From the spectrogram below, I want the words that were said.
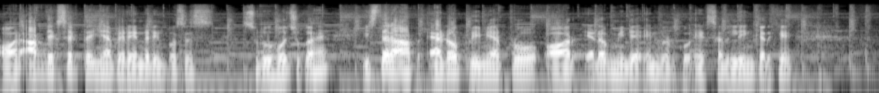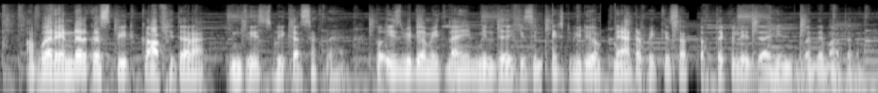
और आप देख सकते हैं यहाँ पे रेंडरिंग प्रोसेस शुरू हो चुका है। इस तरह आप एडोब प्रीमियर प्रो और एडोब मीडिया इनकोडर को एक साथ लिंक करके आपका रेंडर का स्पीड काफ़ी तरह इंक्रीज भी कर सकता है। तो इस वीडियो में इतना ही। मिलते हैं किसी नेक्स्ट वीडियो में नया टॉपिक के साथ। तब तक के लिए जय हिंद बंदे मातरम।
